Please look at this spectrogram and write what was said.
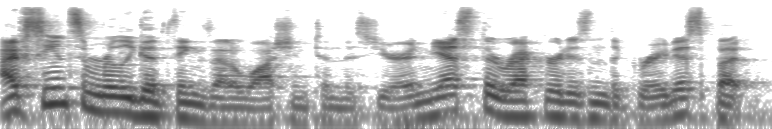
I've seen some really good things out of Washington this year. And yes, their record isn't the greatest, but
